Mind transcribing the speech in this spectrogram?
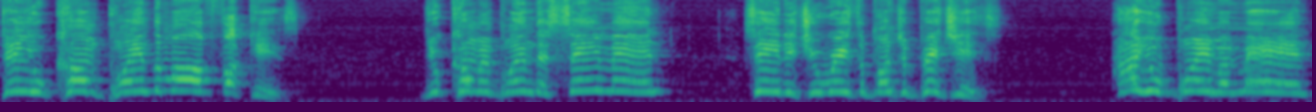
Then you come blame the motherfuckers. You come and blame the same man saying that you raised a bunch of bitches. How you blame a man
